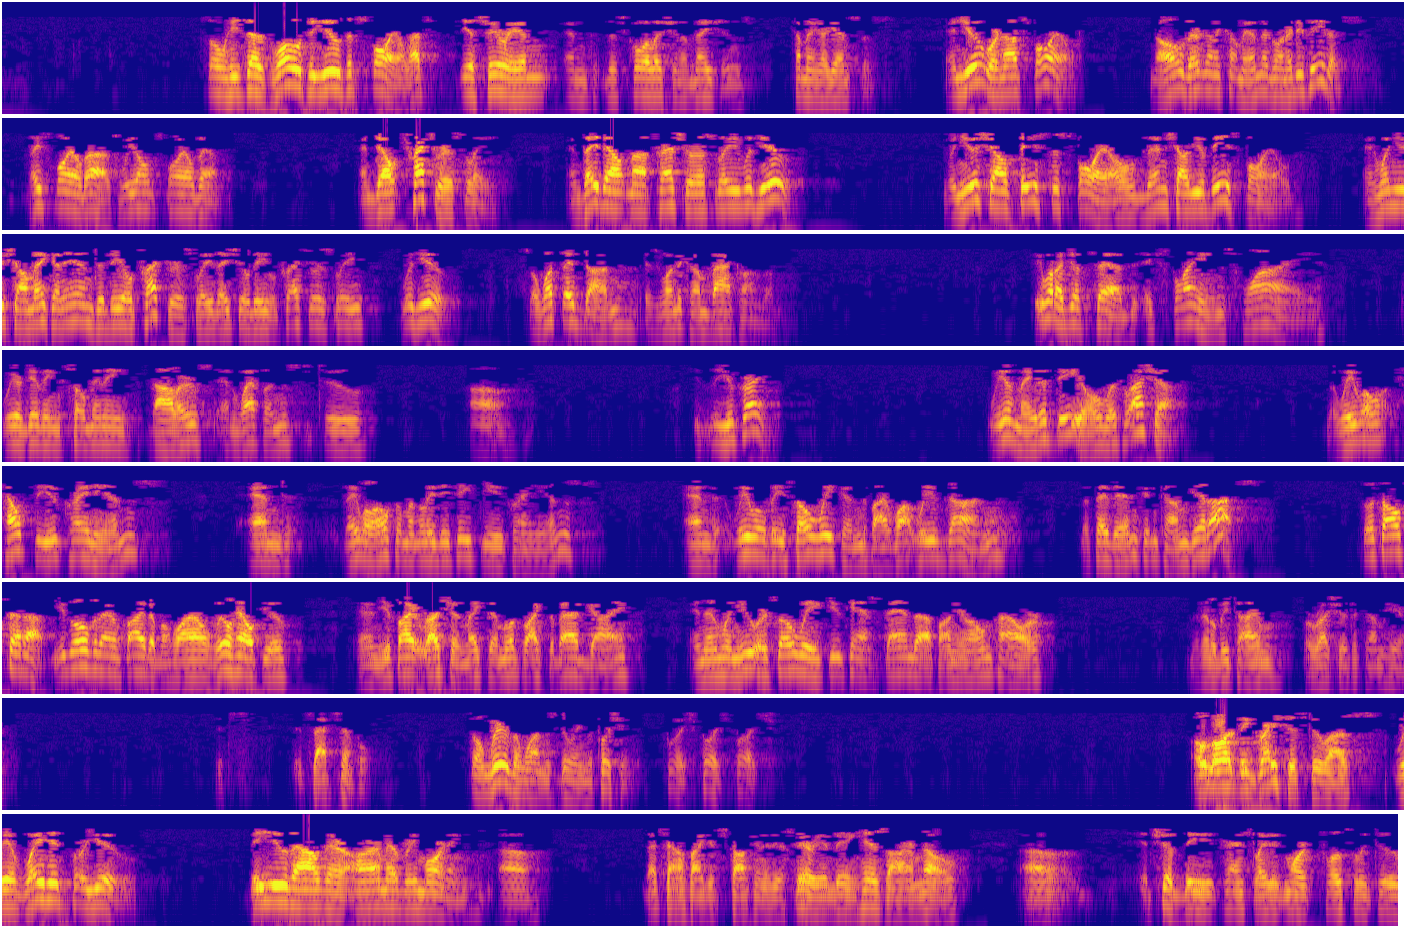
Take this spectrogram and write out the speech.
so he says, Woe to you that spoil. That's the Assyrian and this coalition of nations coming against us. And you were not spoiled. No, they're going to come in, they're going to defeat us. They spoiled us, we don't spoil them. And dealt treacherously. And they dealt not treacherously with you. When you shall feast the spoil, then shall you be spoiled. And when you shall make an end to deal treacherously, they shall deal treacherously with you. So what they've done is going to come back on them. See, what I just said explains why we are giving so many dollars and weapons to uh, Ukraine. We have made a deal with Russia that we will help the Ukrainians and they will ultimately defeat the Ukrainians and we will be so weakened by what we've done that they then can come get us. So it's all set up. You go over there and fight them a while, we'll help you. And you fight Russia and make them look like the bad guy. And then when you are so weak you can't stand up on your own power, then it'll be time for Russia to come here. It's, it's that simple. So we're the ones doing the pushing. Push, push, push. O Lord, be gracious to us. We have waited for you. Be you thou their arm every morning. Uh, that sounds like it's talking to the Assyrian being his arm. No. Uh, it should be translated more closely to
